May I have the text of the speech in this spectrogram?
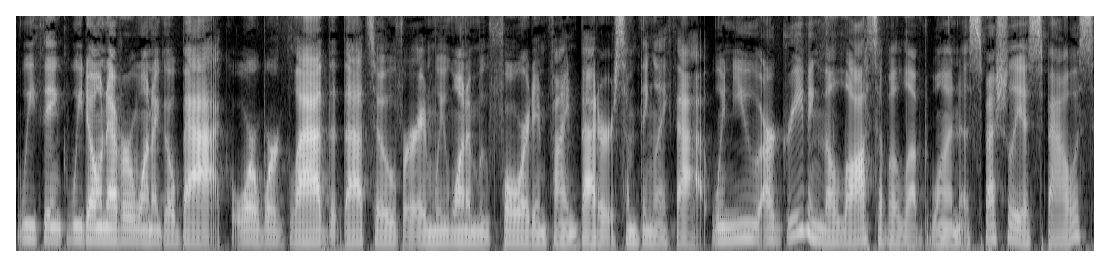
we think we don't ever want to go back or we're glad that that's over and we want to move forward and find better, something like that. When you are grieving the loss of a loved one, especially a spouse,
